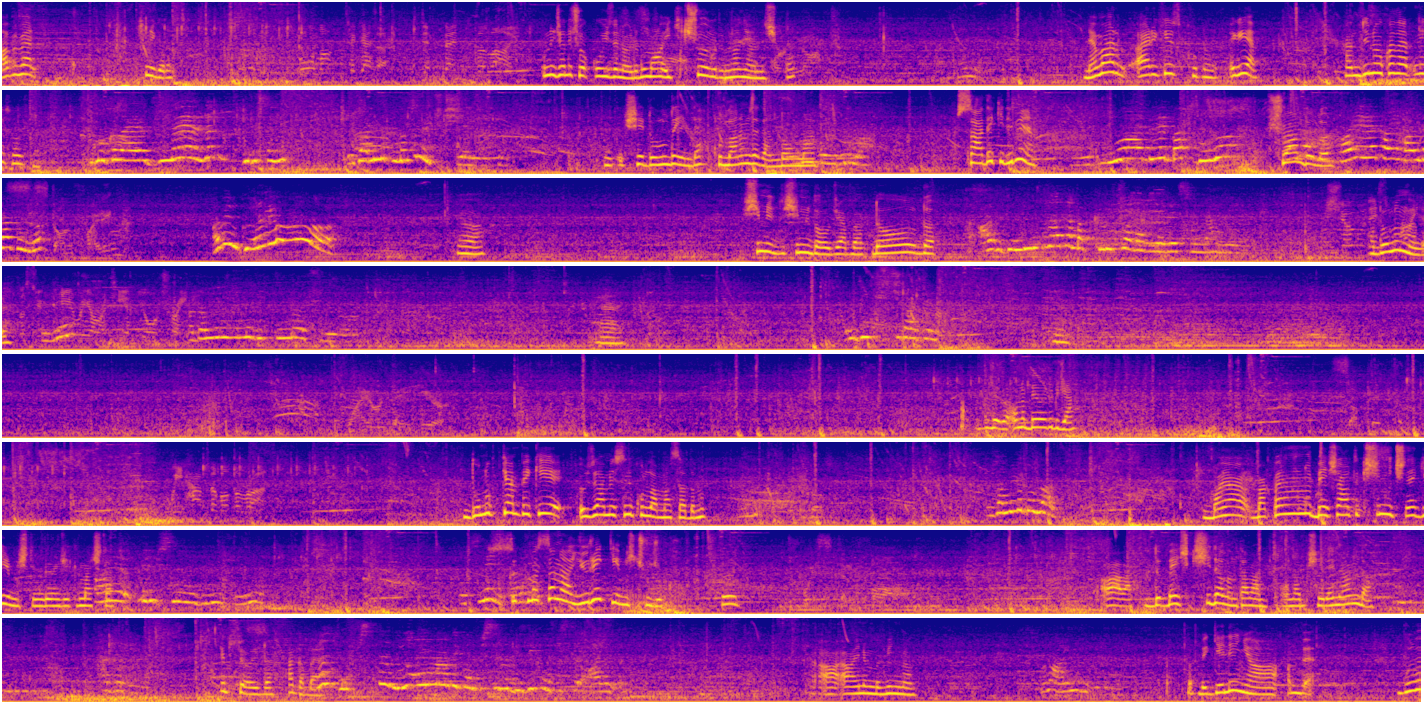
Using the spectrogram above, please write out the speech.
Abi ben şimdi görün. Bunun canı çok o yüzden öldürdüm. Ha iki kişi öldürdüm lan yanlışlıkla. Ne var? Herkes kullan. Ege. Hem dün o kadar neyse hoş. Bu o kadar nerede? Biri sayıp. Özelliğini kullansana 3 kişiye yaratıyorum. Şey dolu değil de. Kullanım zaten dolma. Sağdaki değil mi? Yo abi bak dolu. Şu an dolu. Hayır hayır hayır hala dolu. Abi görmüyor mu? Ya. Şimdi şimdi dolacak bak. Doldu. Abi gördüğünüz zaten bak kılıç var hani resminde hani. Dolu muydu? training. Adamın yerine gittiğinde açılıyor. He. Ödül kişi dakika, Onu bir öldüreceğim. Donukken peki özelmesini kullanması adamın. Baya bak ben onu 5-6 kişinin içine girmiştim bir önceki maçta. Mi? Sıkmasana yürek yemiş çocuk. Öl. Aa bak 5 kişi de alın tamam ona bir şey demiyorum da. Hepsi öldü. Aga be. Ben ofiste niye onlardaki ofislerle bizdeki ofisler aynı? A- aynı mı bilmiyorum. Ama aynı gibi. Abi gelin ya. Abi. Bu,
